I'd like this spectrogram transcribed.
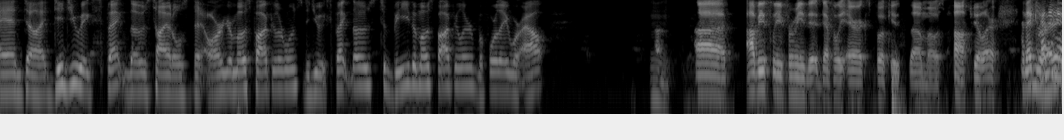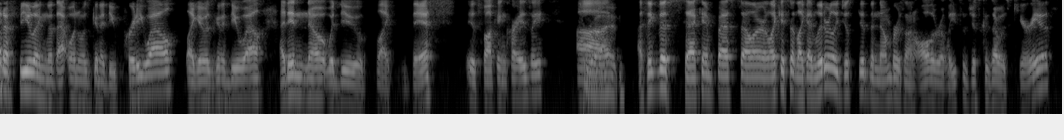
And uh, did you expect those titles that are your most popular ones? Did you expect those to be the most popular before they were out? Mm. Uh, obviously, for me, definitely Eric's book is the most popular, and I kind of right. had a feeling that that one was going to do pretty well. Like it was going to do well. I didn't know it would do like this. Is fucking crazy. Uh, right. I think the second bestseller, like I said, like I literally just did the numbers on all the releases just because I was curious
